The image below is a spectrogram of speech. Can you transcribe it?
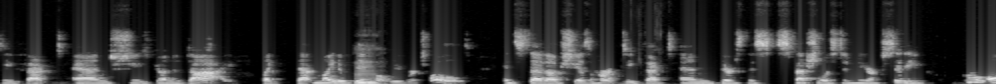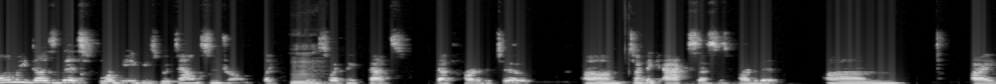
defect and she's going to die. Like that might have been mm. what we were told instead of she has a heart defect and there's this specialist in New York City who only does this for babies with Down syndrome. Like, mm. you know, so I think that's, that's part of it too. Um, so I think access is part of it. Um, I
